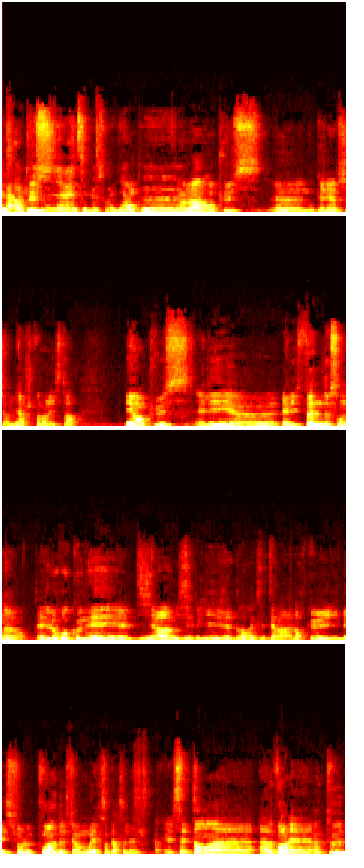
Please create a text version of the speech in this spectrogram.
elle a en recueilli, plus, elle a essayé de le soigner en- un peu. voilà, en plus, euh, donc elle est infirmière, je crois, dans l'histoire. Et en plus, elle est, euh, elle est fan de son œuvre. Elle le reconnaît et elle dit Ah, Misery, j'adore, etc. Alors qu'il est sur le point de faire mourir son personnage. Elle s'attend à, à avoir la- un peu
